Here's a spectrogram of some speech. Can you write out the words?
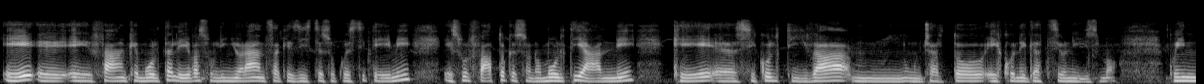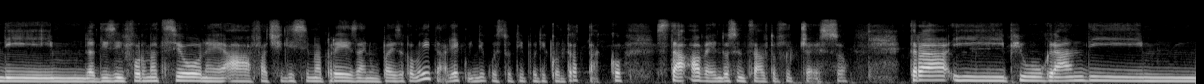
e, e, e fa anche molta leva sull'ignoranza che esiste su questi temi e su sul fatto che sono molti anni che eh, si coltiva mh, un certo econegazionismo. Quindi mh, la disinformazione ha facilissima presa in un paese come l'Italia e quindi questo tipo di contrattacco sta avendo senz'altro successo. Tra i più grandi mh,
